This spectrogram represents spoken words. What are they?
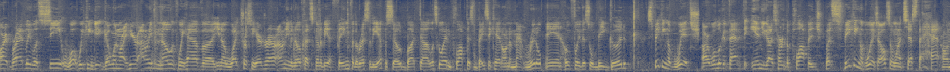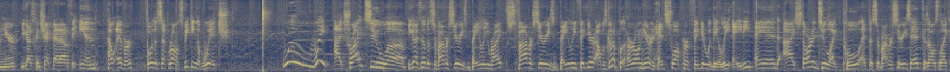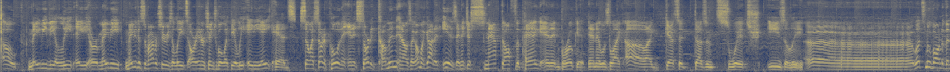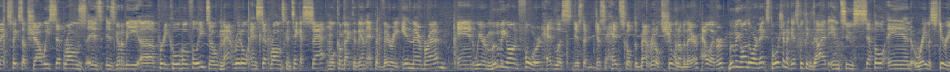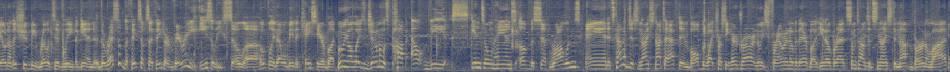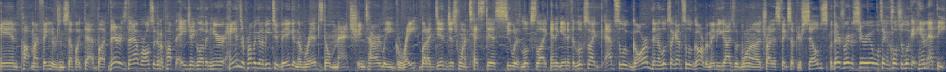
All right, Bradley, let's see what we can get going right here. I don't even know if we have, uh, you know, white trusty hair dryer. I don't even know if that's going to be a thing for the rest of the episode, but uh, let's go ahead and plop this basic head onto Matt Riddle, and hopefully this will be good. Speaking of which, all right, we'll look at that at the end. You guys heard the ploppage. But speaking of which, I also want to test the hat on here. You guys can check that out at the end. However, for the Seth Rollins, speaking of which, Woo! Wait! I tried to, uh, you guys know the Survivor Series Bayley, right? Survivor Series Bayley figure. I was to put her on here and head swap her figure with the Elite 80, and I started to, like, pull at the Survivor Series head because I was like, oh, maybe the Elite 80, or maybe, maybe the Survivor Series Elites are interchangeable like the Elite 88 heads. So I started pulling it, and it started coming, and I was like, oh my god, it is, and it just snapped off the peg, and it broke it, and it was like, oh, I guess it doesn't switch easily. Uh, uh, let's move on to the next fix-up, shall we? Seth Rollins is, is going to be uh, pretty cool, hopefully. So Matt Riddle and Seth Rollins can take a sat, and we'll come back to them at the very end there, Brad. And we are moving on forward, headless, just a, just a head sculpt of Matt Riddle chilling over there. However, moving on to our next portion, I guess we can dive into Sethel and Rey Mysterio. Now, this should be relatively, again, the rest of the fix-ups, I think, are very easily, so uh, hopefully that will be the case here. But moving on, ladies and gentlemen, let's pop out out the skin tone hands of the Seth Rollins, and it's kind of just nice not to have to involve the white trusty hair dryer. I know he's frowning over there, but you know, Brad, sometimes it's nice to not burn alive and pop my fingers and stuff like that. But there is that. We're also going to pop the AJ glove in here. Hands are probably going to be too big, and the reds don't match entirely great, but I did just want to test this, see what it looks like. And again, if it looks like absolute garb, then it looks like absolute garb, but maybe you guys would want to try this fix up yourselves. But there's Rey Mysterio. We'll take a closer look at him at the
